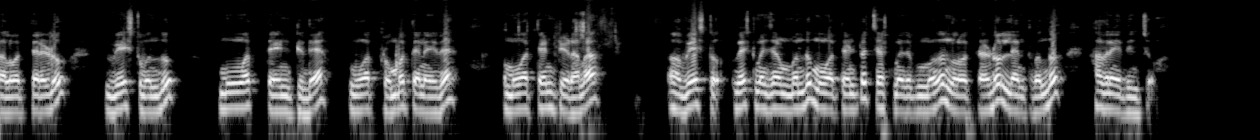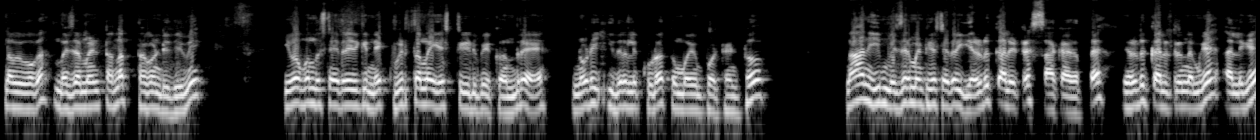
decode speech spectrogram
ನಲವತ್ತೆರಡು ವೇಸ್ಟ್ ಬಂದು ಮೂವತ್ತೆಂಟಿದೆ ಮೂವತ್ತೊಂಬತ್ತೇನೋ ಇದೆ, ಮೂವತ್ತೆಂಟು ಇಡೋಣ. ವೇಸ್ಟ್ ವೇಸ್ಟ್ ಮೆಜರ್ಮೆಂಟ್ ಬಂದು ಮೂವತ್ತೆಂಟು ಚೆಸ್ಟ್ ಮೆಜರ್ಮೆಂಟ್ ಬಂದು ನಲವತ್ತೆರಡು ಲೆಂತ್ ಬಂದು ಹದಿನೈದು ಇಂಚು. ನಾವು ಇವಾಗ ಮೆಜರ್ಮೆಂಟ್ ಅನ್ನ ತಗೊಂಡಿದೀವಿ ಇವಾಗ ಬಂದು ಸ್ನೇಹಿತರೆ, ಇದಕ್ಕೆ ನೆಕ್ ವಿಡ್ತ್ ಅನ್ನ ಎಷ್ಟು ಇಡಬೇಕು ಅಂದ್ರೆ, ನೋಡಿ, ಇದರಲ್ಲಿ ಕೂಡ ತುಂಬಾ ಇಂಪಾರ್ಟೆಂಟು ನಾನು ಈ ಮೆಜರ್ಮೆಂಟ್ಗೆ ಸ್ನೇಹಿತರೆ, ಎರಡು ಕಾಲಿಟ್ರೆ ಸಾಕಾಗುತ್ತೆ. ಎರಡು ಕಾಲಿಟ್ರೆ ನಮಗೆ ಅಲ್ಲಿಗೆ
